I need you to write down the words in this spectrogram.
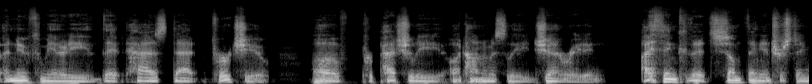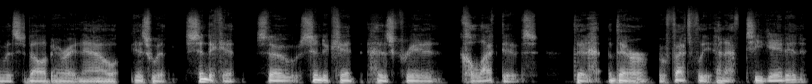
a new community that has that virtue of perpetually autonomously generating. I think that something interesting that's developing right now is with Syndicate. So Syndicate has created collectives that, are effectively NFT gated.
